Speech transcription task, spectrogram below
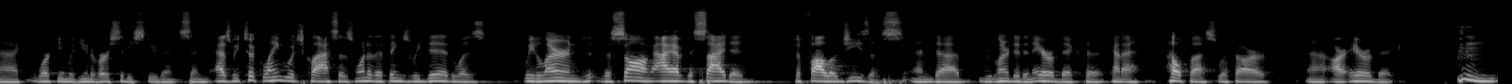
uh, working with university students. And as we took language classes, one of the things we did was we learned the song, I Have Decided to Follow Jesus. And uh, we learned it in Arabic to kind of help us with our, uh, our Arabic. and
